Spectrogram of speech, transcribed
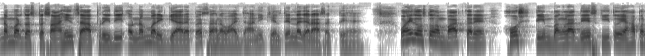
नंबर दस पर शाहीन शाह अफरीदी और नंबर ग्यारह पर शहनवाज धानी खेलते नज़र आ सकते हैं। वहीं दोस्तों, हम बात करें होस्ट टीम बांग्लादेश की तो यहाँ पर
